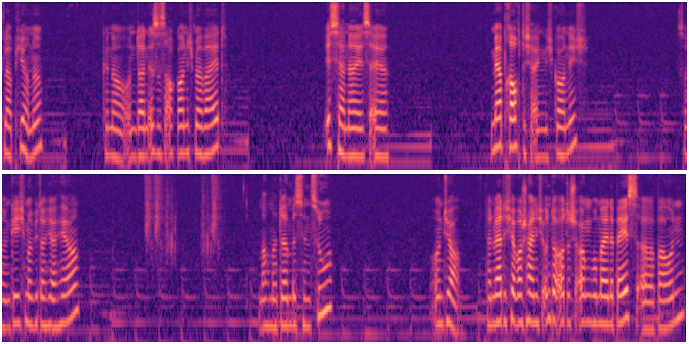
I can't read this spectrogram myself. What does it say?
Ich glaube hier, ne? Genau, und dann ist es auch gar nicht mehr weit. Ist ja nice, ey. Mehr brauchte ich eigentlich gar nicht. So, dann gehe ich mal wieder hierher. Machen wir da ein bisschen zu. Und ja, dann werde ich ja wahrscheinlich unterirdisch irgendwo meine Base äh, bauen.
